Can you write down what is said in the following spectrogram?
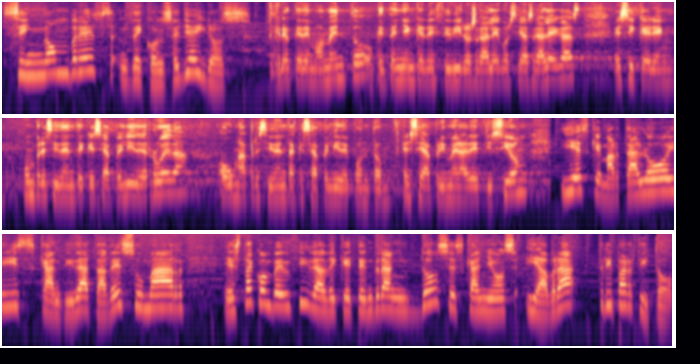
sin nombres de conselleiros. Creo que de momento o que teñen que decidir os galegos e as galegas é se queren un presidente que se apelide Rueda ou unha presidenta que se apelide Pontón. Esa é a primeira decisión. Y es que Marta Lois, candidata de Sumar, está convencida de que tendrán dos escaños y habrá tripartito.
